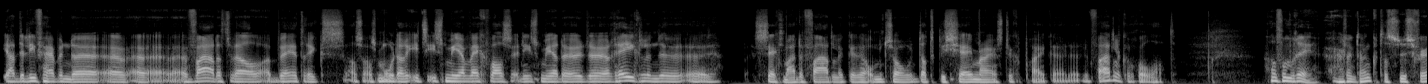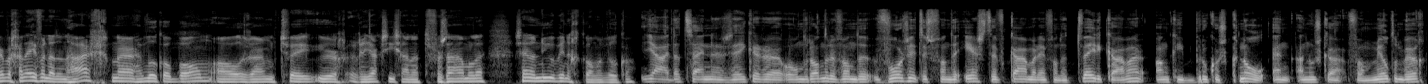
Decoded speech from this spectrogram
ja, de liefhebbende uh, uh, vader... terwijl Beatrix als, als moeder iets, iets meer weg was... en iets meer de, de regelende, zeg maar de vaderlijke... om het zo dat cliché maar eens te gebruiken, de, de vaderlijke rol had. Han van Bree, hartelijk dank. Tot dusver. We gaan even naar Den Haag, naar Wilco Boom. Al ruim twee uur reacties aan het verzamelen. Zijn er nieuwe binnengekomen, Wilco? Ja, dat zijn er zeker onder andere van de voorzitters van de Eerste Kamer en van de Tweede Kamer. Ankie Broekers-Knol en Anouska van Miltenburg.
